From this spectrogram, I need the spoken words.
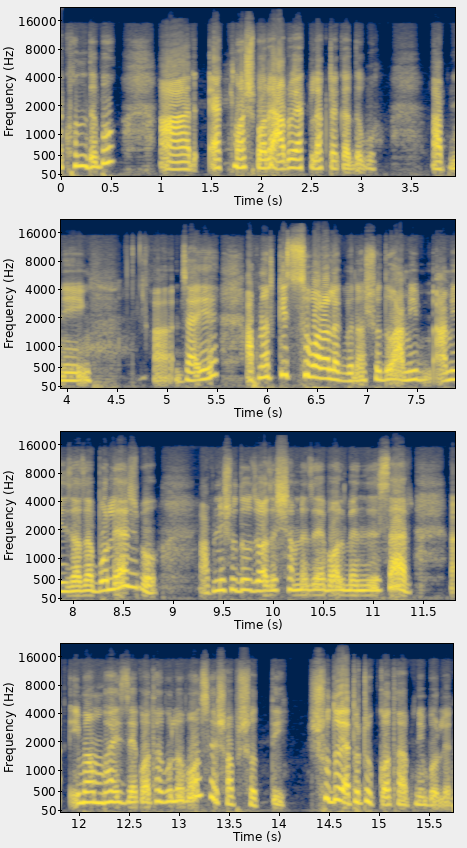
এখন দেব আর এক মাস পরে আরও এক লাখ টাকা দেব আপনি যাইয়ে আপনার কিচ্ছু বলা লাগবে না শুধু আমি আমি যা যা বলে আসব আপনি শুধু জজের সামনে যেয়ে বলবেন যে স্যার ইমাম ভাই যে কথাগুলো বলছে সব সত্যি শুধু এতটুক কথা আপনি বলেন।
